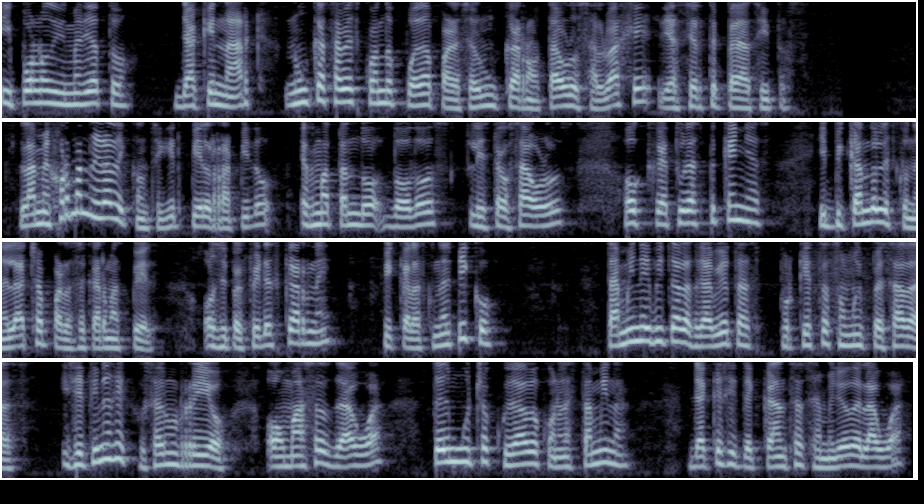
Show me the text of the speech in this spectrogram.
y ponlo de inmediato, ya que en Ark nunca sabes cuándo puede aparecer un carnotauro salvaje y hacerte pedacitos. La mejor manera de conseguir piel rápido es matando dodos, listrosauros o criaturas pequeñas y picándoles con el hacha para sacar más piel. O si prefieres carne, pícalas con el pico. También evita las gaviotas porque estas son muy pesadas. Y si tienes que cruzar un río o masas de agua, ten mucho cuidado con la estamina, ya que si te cansas en medio del agua,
